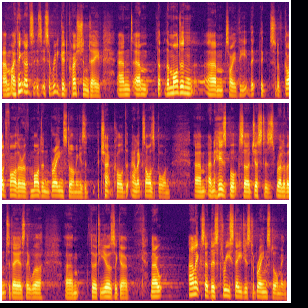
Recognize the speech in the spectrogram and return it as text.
um, I think that's it's, it's, a really good question, Dave. And um, the, the, modern, um, sorry, the, the, the, sort of godfather of modern brainstorming is a, a chap called Alex Osborn. Um, and his books are just as relevant today as they were um, 30 years ago. Now, Alex said there's three stages to brainstorming,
